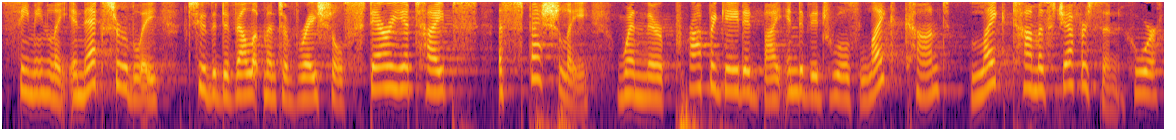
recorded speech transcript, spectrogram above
seemingly inexorably to the development of racial stereotypes, especially when they're propagated by individuals like Kant, like Thomas Jefferson, who were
